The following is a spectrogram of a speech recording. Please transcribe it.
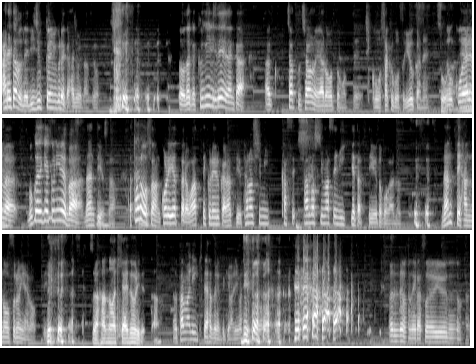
あれ多分ね、20回目ぐらいから始めたんですよ。そう、なんか区切りで、なんか、あちょっとちゃうのやろうと思って、試行錯誤というかね。そうだねこうやれば、僕は逆に言えば、なんていうんですか、太郎さんこれやったら割ってくれるかなっていう楽しみかせ、楽しませに行ってたっていうところがあるんです。なんて反応するんやろうっていう。それは反応は期待通りだったたまに期待外れの時もありましたけど。でもね、そういうのが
